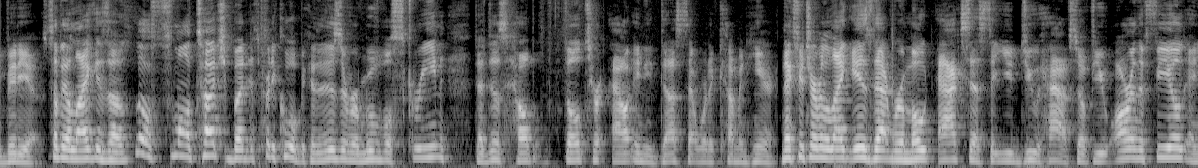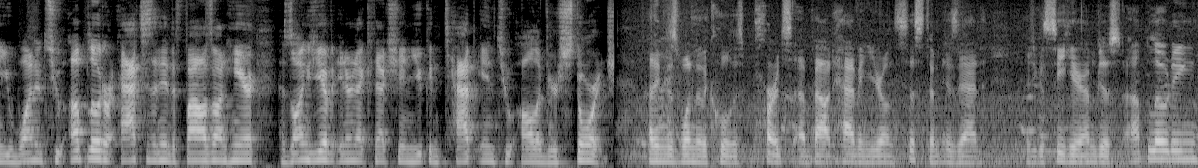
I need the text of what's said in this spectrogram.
videos. Something I like is a little small touch, but it's pretty cool because it is a removable screen that does help filter out any dust that were to come in here. Next feature I really like is that remote access that you do have. So if you are in the field and you wanted to upload or access any of the files on here, as long as you have an internet connection, you can tap into all of your storage. I think this is one of the coolest parts about having your own system is that as you can see here, I'm just uploading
